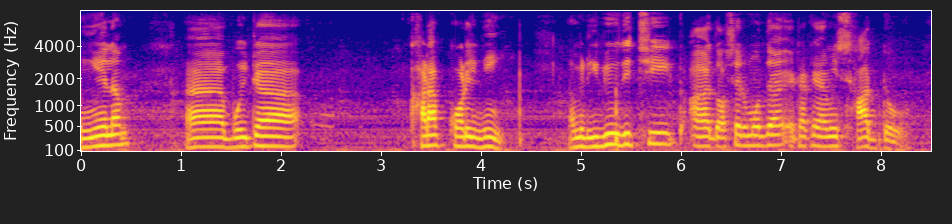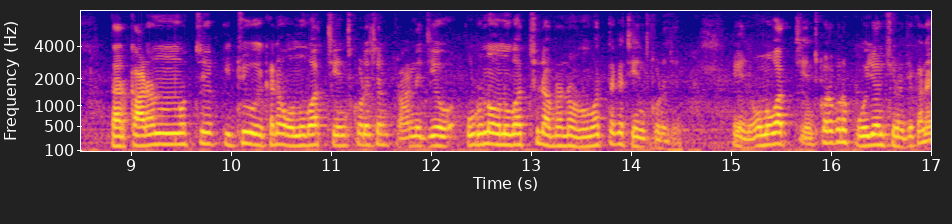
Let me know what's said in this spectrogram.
নিয়ে এলাম। বইটা খারাপ করেনি। আমি রিভিউ দিচ্ছি দশের মধ্যে এটাকে আমি সাত দেবো। তার কারণ হচ্ছে কিছু এখানে অনুবাদ চেঞ্জ করেছেন, প্রাণে যে পুরনো অনুবাদ ছিল, আপনারা অনুবাদটাকে চেঞ্জ করেছেন। ঠিক আছে? অনুবাদ চেঞ্জ করার কোনো প্রয়োজন ছিল যেখানে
